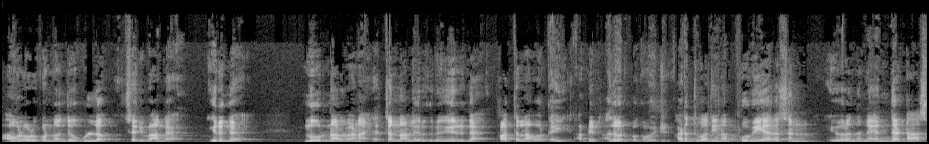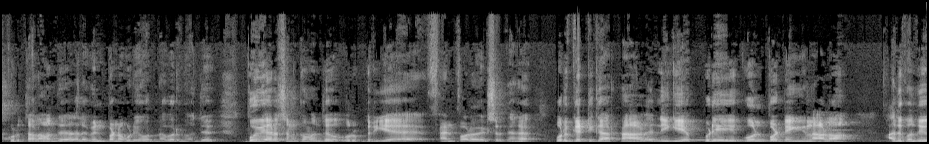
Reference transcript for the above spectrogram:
அவங்களோட கொண்டு வந்து உள்ளே சரி வாங்க இருங்க நூறு நாள் வேணாம் எத்தனை நாள் இருக்கிறீங்க இருங்க பார்த்துடலாம் ஒரு கை அப்படின்னு அது ஒரு பக்கம் போயிட்டு அடுத்து பார்த்தீங்கன்னா புவியரசன் இவர் வந்து எந்த டாஸ்க் கொடுத்தாலும் வந்து அதில் வின் பண்ணக்கூடிய ஒரு நபருங்க வந்து புவியரசனுக்கும் வந்து ஒரு பெரிய ஃபேன் ஃபாலோவர்ஸ் இருக்காங்க. ஒரு கெட்டிக்காரன ஆள் நீங்கள் எப்படி கோல் போட்டீங்கனாலும் அதுக்கு வந்து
